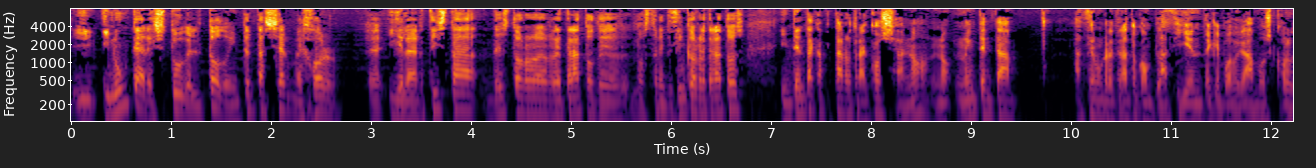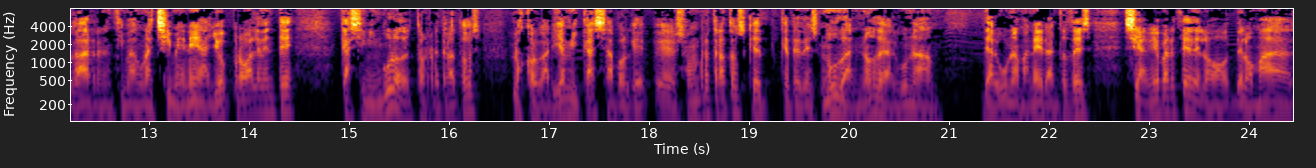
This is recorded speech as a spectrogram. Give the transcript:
Y, nunca eres tú del todo. Intentas ser mejor. Eh, y el artista de estos retratos, de los 35 retratos, intenta captar otra cosa, ¿no? No, no intenta hacer un retrato complaciente que podamos colgar encima de una chimenea. Yo probablemente casi ninguno de estos retratos los colgaría en mi casa porque eh, son retratos que, que te desnudan, ¿no? De alguna de alguna manera. Entonces, sí, a mí me parece de lo, de lo más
